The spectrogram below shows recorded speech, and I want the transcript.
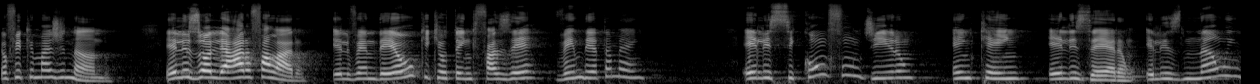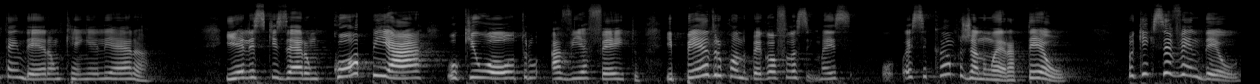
Eu fico imaginando. Eles olharam e falaram: ele vendeu, o que, que eu tenho que fazer? Vender também. Eles se confundiram em quem eles eram. Eles não entenderam quem ele era. E eles quiseram copiar o que o outro havia feito. E Pedro, quando pegou, falou assim: Mas esse campo já não era teu? Por que, que você vendeu?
